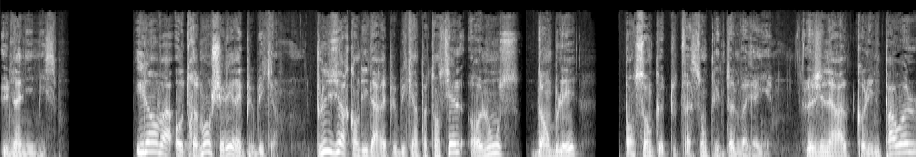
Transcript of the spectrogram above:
unanimisme. Il en va autrement chez les républicains. Plusieurs candidats républicains potentiels renoncent d'emblée, pensant que de toute façon Clinton va gagner. Le général Colin Powell,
